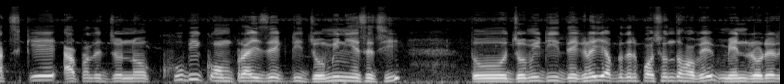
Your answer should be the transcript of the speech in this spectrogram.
আজকে আপনাদের জন্য খুবই কম প্রাইসে একটি জমি নিয়ে এসেছি। তো জমিটি দেখলেই আপনাদের পছন্দ হবে মেন রোডের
